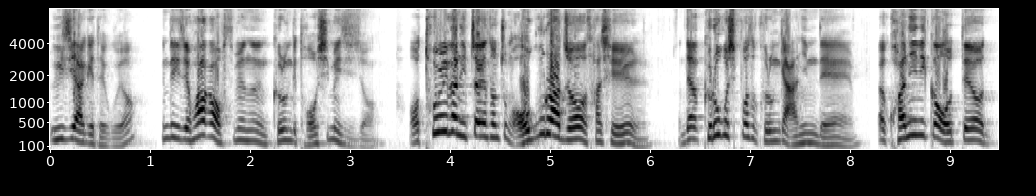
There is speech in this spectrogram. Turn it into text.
의지하게 되고요. 근데 이제 화가 없으면은 그런 게 더 심해지죠. 어, 토일간 입장에선 좀 억울하죠, 사실. 내가 그러고 싶어서 그런 게 아닌데. 관이니까 어때요?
